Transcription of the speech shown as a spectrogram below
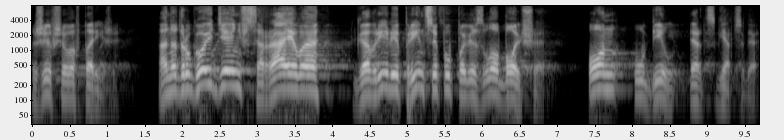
жившего в Париже. А на другой день в Сараево Гавриле Принципу повезло больше. Он убил эрцгерцога.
